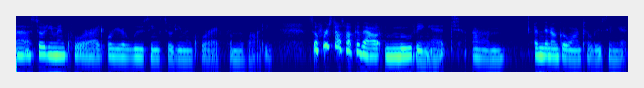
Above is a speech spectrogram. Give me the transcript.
uh, sodium and chloride or you're losing sodium and chloride from the body. So first I'll talk about moving it, um, and then I'll go on to losing it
